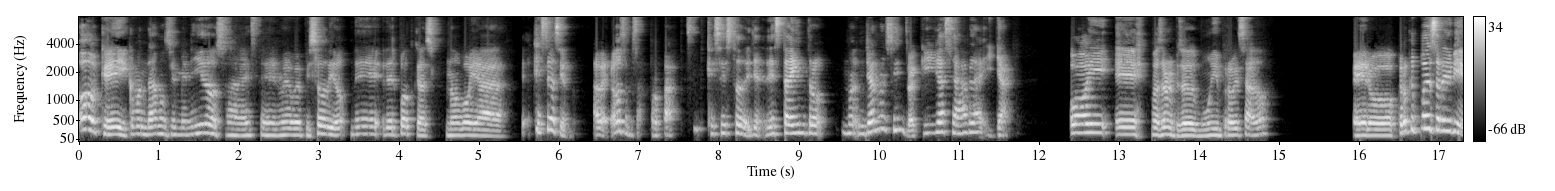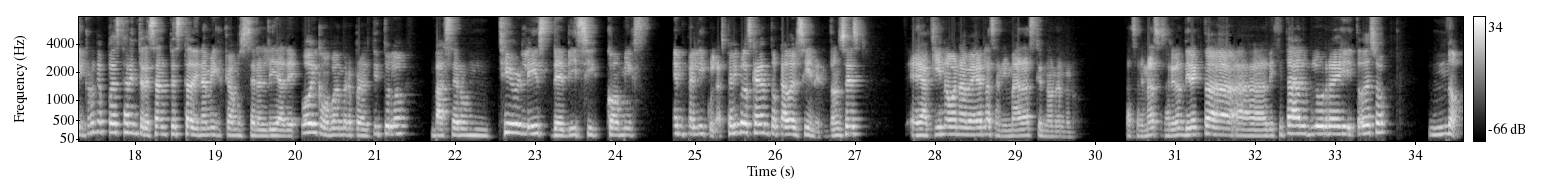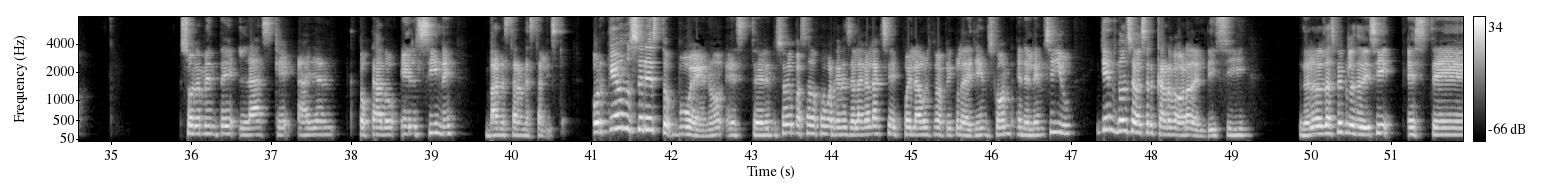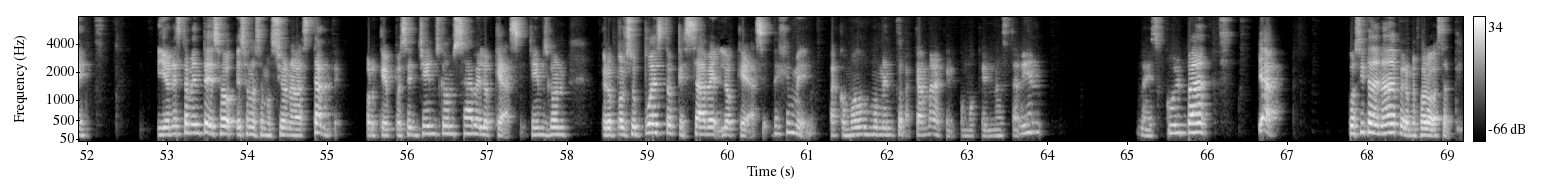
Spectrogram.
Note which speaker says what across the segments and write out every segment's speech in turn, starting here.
Speaker 1: Ok, ¿cómo andamos? Bienvenidos a este nuevo episodio de- del podcast. No voy a... ¿Qué estoy haciendo? A ver, vamos a empezar por partes. ¿Qué es esto de, de esta intro? No, ya no es intro, aquí ya se habla y ya. Hoy eh, va a ser un episodio muy improvisado, pero creo que puede salir bien, creo que puede estar interesante esta dinámica que vamos a hacer el día de hoy. Como pueden ver por el título, va a ser un tier list de DC Comics en películas, películas que hayan tocado el cine. Entonces, eh, aquí no van a ver las animadas que no, no, no, no. Las animadas que salieron directo a, digital, Blu-ray y todo eso, no. Solamente las que hayan tocado el cine van a estar en esta lista. ¿Por qué vamos a hacer esto? Bueno, este, el episodio pasado fue Guardianes de la Galaxia y fue la última película de James Gunn en el MCU. James Gunn se va a hacer cargo ahora del DC, de las películas de DC, este, y honestamente eso, eso nos emociona bastante, porque pues James Gunn sabe lo que hace. James Gunn, pero por supuesto que sabe lo que hace. Déjenme acomodo un momento la cámara que como que no está bien. Una disculpa. Ya. Cosita de nada, pero mejoró bastante.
